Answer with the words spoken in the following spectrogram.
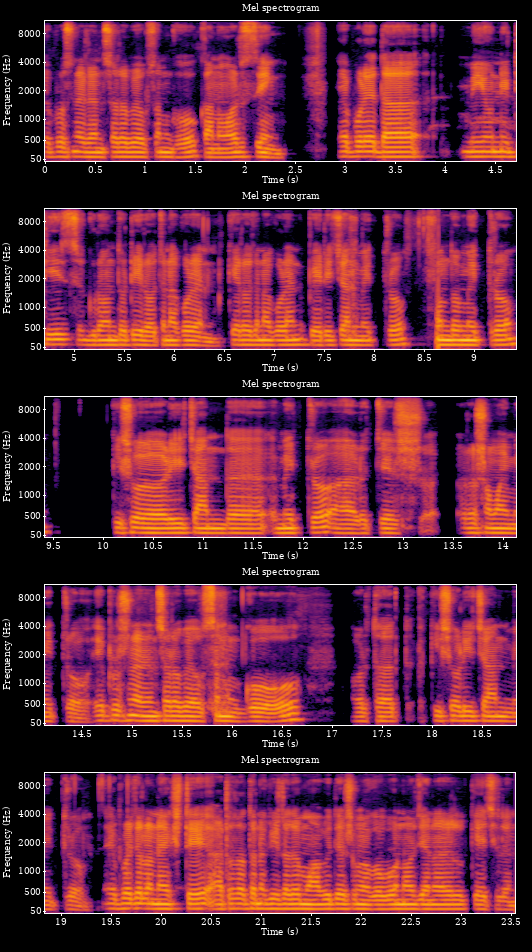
এই প্রশ্নের অ্যান্সার হবে অপশন ঘ, কানোয়ার সিং। এরপরে দ্য মিউনিটিজ গ্রন্থটি রচনা করেন। কে রচনা করেন? পেরিচাঁদ মিত্র বন্ধু মিত্র, কিশোরী চাঁদ মিত্র আর হচ্ছে রসময় মিত্র। এই প্রশ্নের অ্যান্সার হবে অপশন গো অর্থাৎ কিশোরী চাঁদ মিত্র। এরপর চলো নেক্সটে আঠারো সাতান্ন খ্রিস্টাব্দে মহাবিদ্যালয়ের সময় গভর্নর জেনারেল কে ছিলেন?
